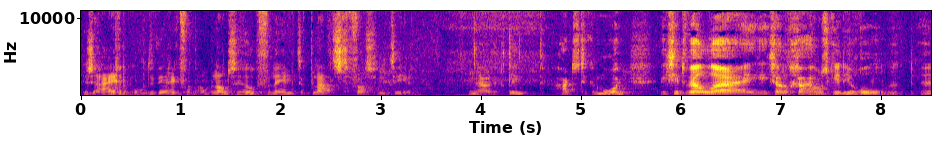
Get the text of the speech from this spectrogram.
Dus eigenlijk om het werk van de ambulancehulpverlening ter plaatse te faciliteren. Nou, dat klinkt hartstikke mooi. Ik zit wel, uh, ik zou dat graag nog eens een keer die rol uh,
